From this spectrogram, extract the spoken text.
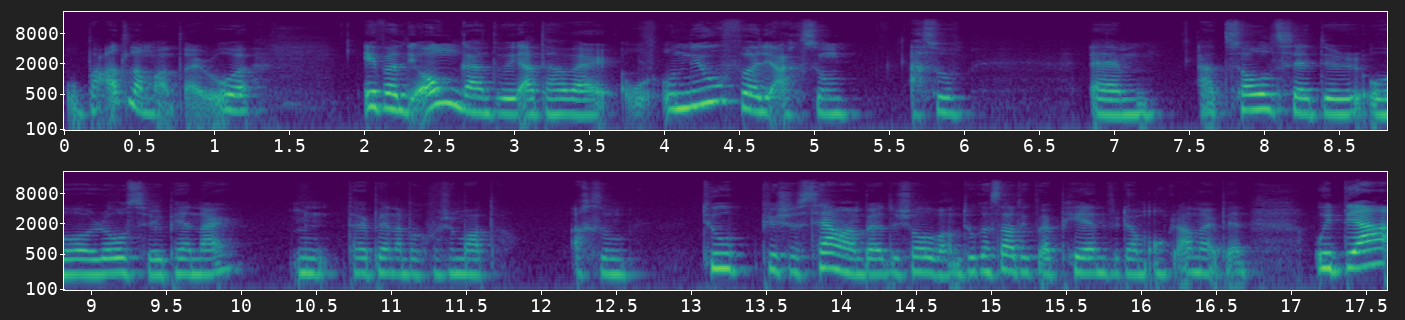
och på alla matar och jag följde omgång då att det var och nu följer jag som alltså ehm um, att solsätter och rosor penar men det är pena på hur som mat. Alltså du pyrsar samman bara du själv du kan stadig att pen för dem och andra är pen. Och i det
